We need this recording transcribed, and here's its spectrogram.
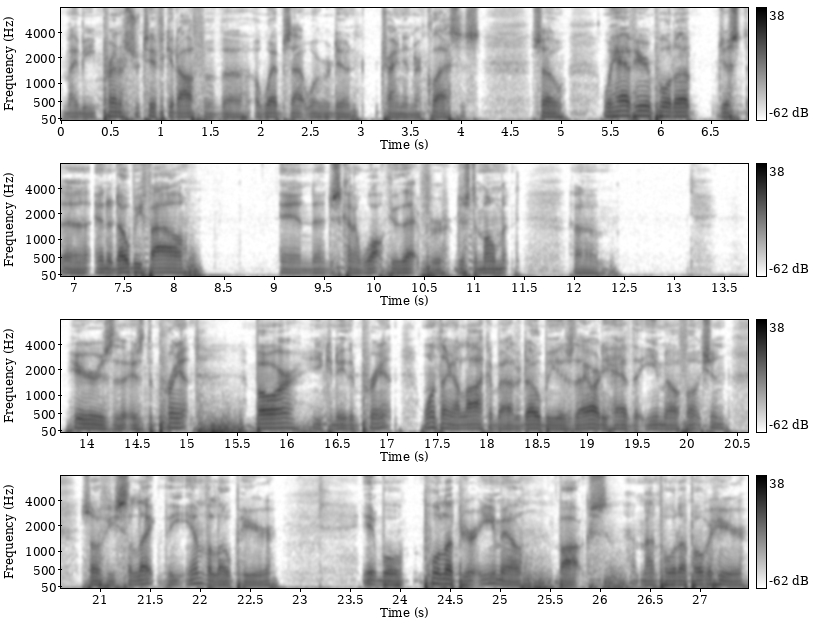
maybe print a certificate off of a, a website where we're doing training or classes. So we have here pulled up just uh, an Adobe file, and uh, just kind of walk through that for just a moment. Um, here is the is the print bar. You can either print. One thing I like about Adobe is they already have the email function. So if you select the envelope here, it will pull up your email box. Mine pulled up over here.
